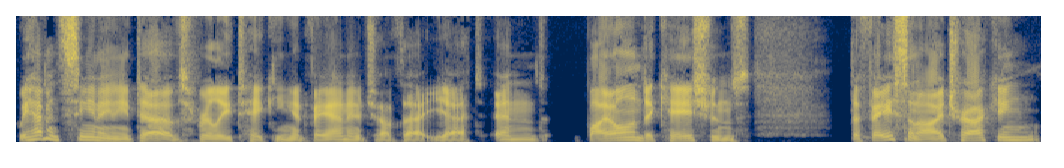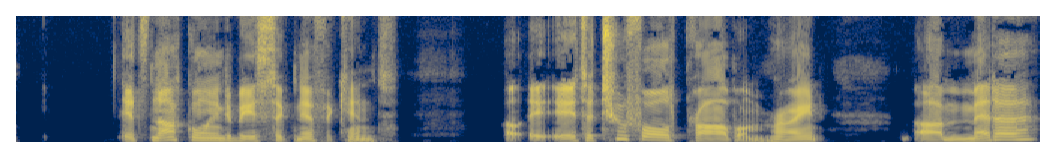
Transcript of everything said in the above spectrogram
we haven't seen any devs really taking advantage of that yet. And by all indications, the face and eye tracking, it's not going to be significant. Uh, it's a twofold problem, right? Uh, Meta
